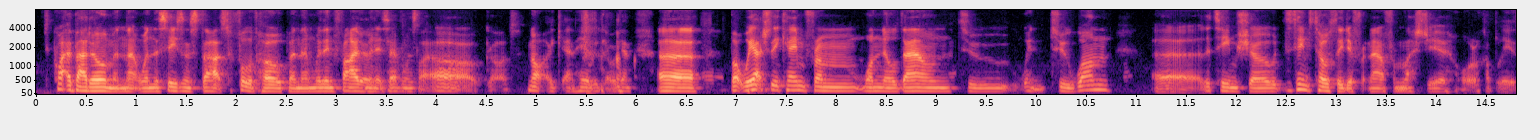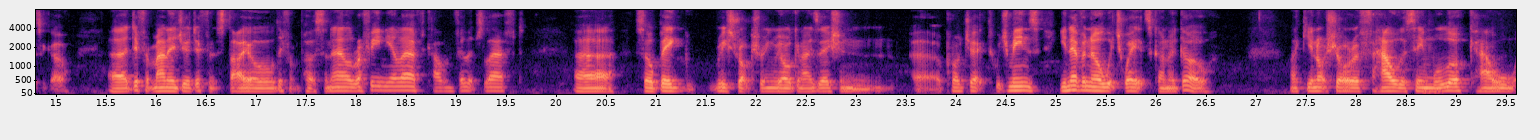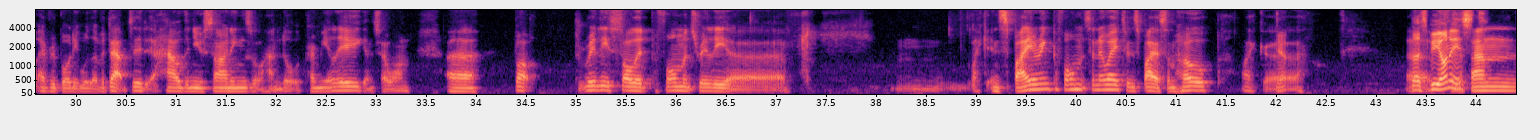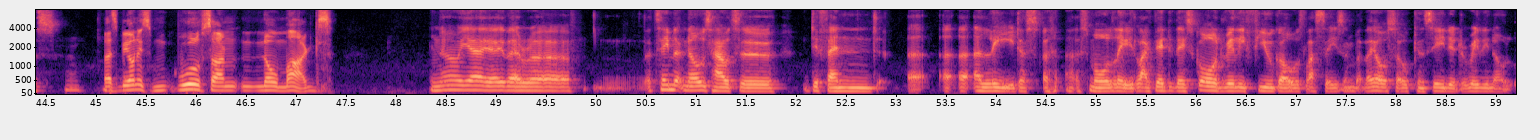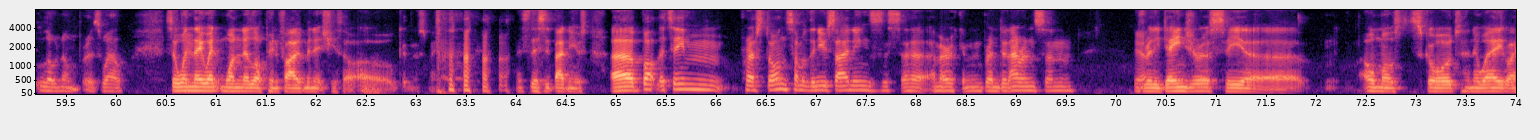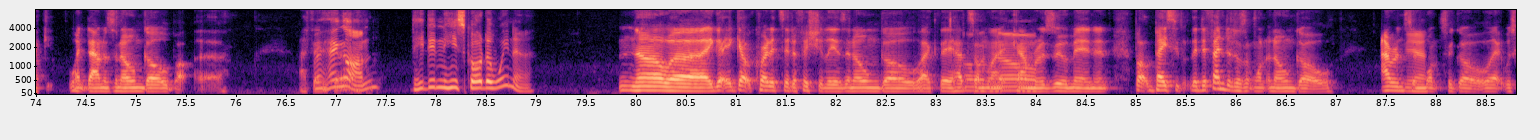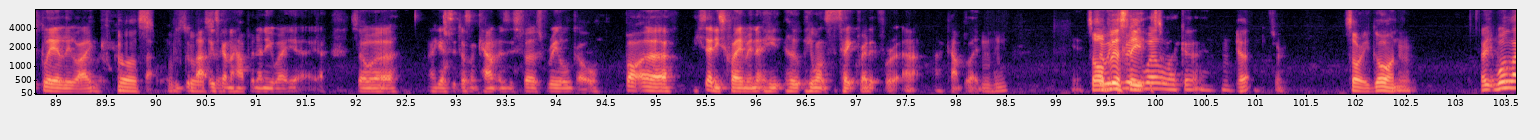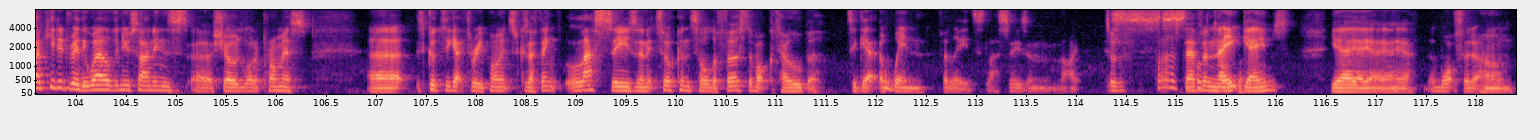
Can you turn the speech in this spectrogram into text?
it's quite a bad omen that when the season starts, full of hope, and then within five Yeah. minutes, everyone's like, "Oh God, not again! Here we go again." uh, but we actually came from one 0 down to win two one. Uh, the team showed the team's totally different now from last year or a couple of years ago. Uh, different manager, different style, different personnel. Raphinha left, Kalvin Phillips left. Uh, so big restructuring, reorganization uh, project, which means you never know which way it's going to go. Like you're not sure if how the team will look, how everybody will have adapted, how the new signings will handle the Premier League, and so on. Uh, but really solid performance, really uh, like inspiring performance in a way to inspire some hope. Like uh, Yep. Let's uh, be honest. fans. Let's be honest, Wolves are no mugs. No, yeah, yeah, they're uh, a team that knows how to defend a, a, a lead, a- a small lead. Like they they scored really few goals last season, but they also conceded a really no, low number as well. So when they went one 0 up in five minutes, you thought, "Oh goodness me, this, this is bad news." Uh, but the team pressed on. Some of the new signings, this uh, American Brenden Aaronson, was Yeah. really dangerous. He uh, almost scored in a way, like went down as an own goal, but uh, I think. hang uh, on, he didn't. He scored a winner. no, uh, it got, it got credited officially as an own goal. Like they had Oh, some like no. camera zoom in, and but basically the defender doesn't want an own goal. Aaronson Yeah. wants a goal. It was clearly like Of course, that of course, yeah. going to happen anyway. Yeah, yeah. So uh, I guess it doesn't count as his first real goal. But uh, he said he's claiming it. He he, wants to take credit for it. I, I can't blame him. Mhm. Yeah. So did obviously- really well. Like uh, Yeah. Sorry. Sorry, go on. Uh, Well, like he did really well. The new signings uh, showed a lot of promise. Uh, it's good to get three points because I think last season it took until the first of October to get a win for Leeds. Last season, like So the first of seven, eight games. Yeah, yeah, yeah, yeah, yeah. Watford at home.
